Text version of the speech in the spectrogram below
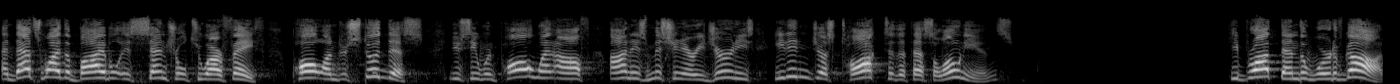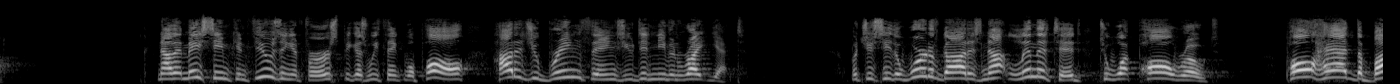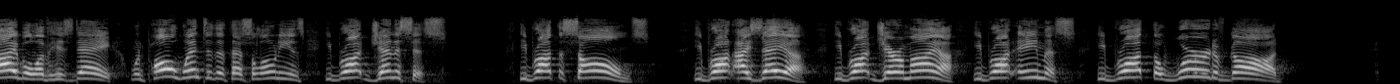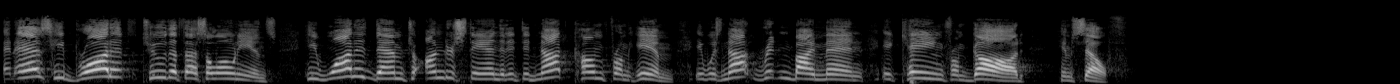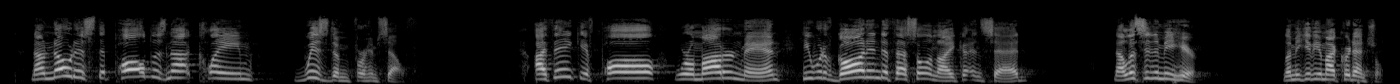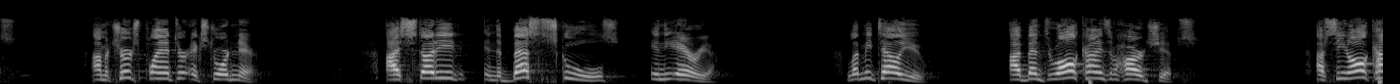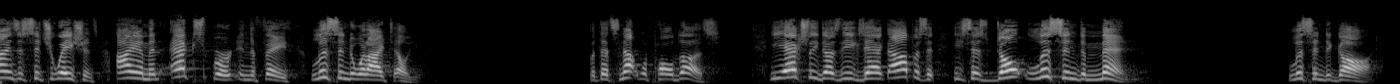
And that's why the Bible is central to our faith. Paul understood this. You see, when Paul went off on his missionary journeys, he didn't just talk to the Thessalonians, he brought them the Word of God. Now, that may seem confusing at first because we think, well, Paul, how did you bring things you didn't even write yet? But you see, the Word of God is not limited to what Paul wrote. Paul had the Bible of his day. When Paul went to the Thessalonians, he brought Genesis, he brought the Psalms, he brought Isaiah, he brought Jeremiah, he brought Amos, he brought the Word of God. And as he brought it to the Thessalonians, he wanted them to understand that it did not come from him. It was not written by men, it came from God himself. Now, notice that Paul does not claim wisdom for himself. I think if Paul were a modern man, he would have gone into Thessalonica and said, Now, listen to me here. Let me give you my credentials. I'm a church planter extraordinaire. I studied in the best schools in the area. Let me tell you, I've been through all kinds of hardships. I've seen all kinds of situations. I am an expert in the faith. Listen to what I tell you. But that's not what Paul does. He actually does the exact opposite. He says, Don't listen to men, listen to God.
